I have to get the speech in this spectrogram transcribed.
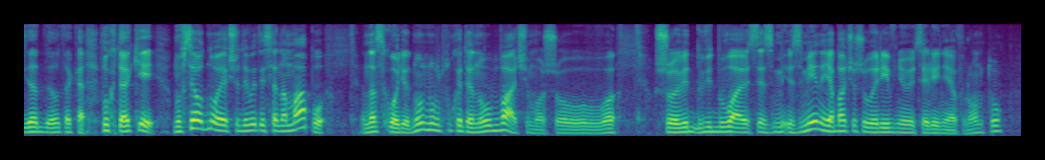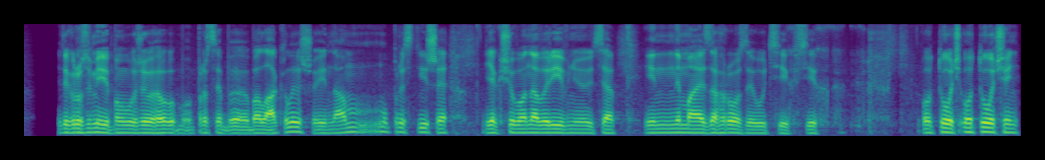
Я ну, така. Слухайте, окей. Ну все одно, якщо дивитися на мапу на сході, ну, ну слухайте, ну бачимо, що, що відбуваються зміни. Я бачу, що вирівнюється лінія фронту. Я так розумію, ми вже про це балакали, що і нам ну, простіше, якщо вона вирівнюється і немає загрози у цих всіх оточ, оточень.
